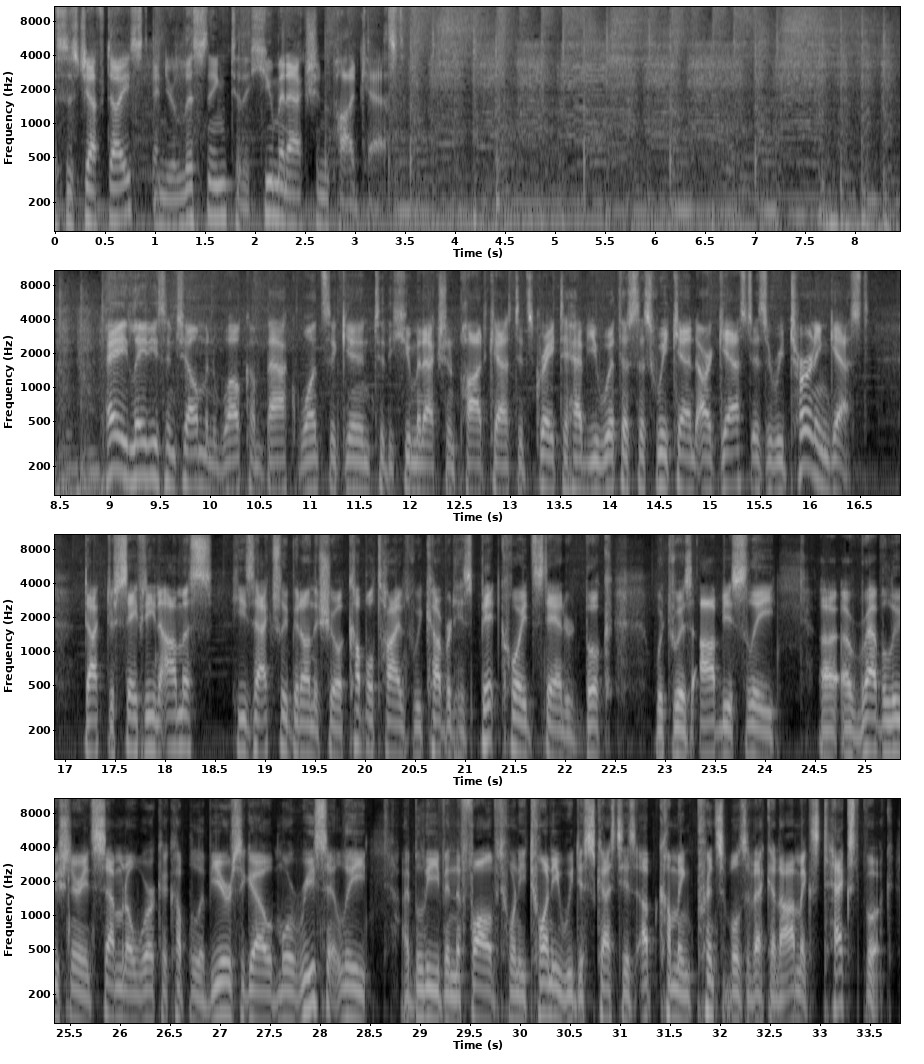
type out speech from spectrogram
This is Jeff Deist, and you're listening to the Human Action Podcast. Hey, ladies and gentlemen, welcome back once again to the Human Action Podcast. It's great to have you with us this weekend. Our guest is a returning guest, Dr. Saifedean Ammous. He's actually been on the show a couple times. We covered his Bitcoin Standard book, which was obviously uh, a revolutionary and seminal work a couple of years ago. More recently, I believe in the fall of 2020, we discussed his upcoming Principles of Economics textbook,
